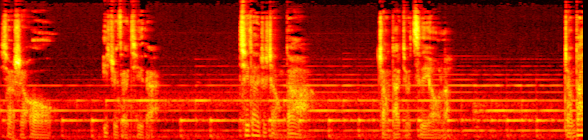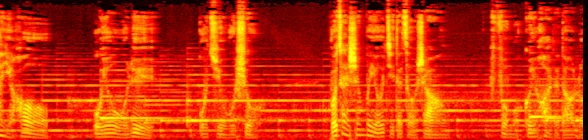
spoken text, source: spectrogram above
小时候一直在期待，期待着长大，长大就自由了。长大以后，无忧无虑，无拘无束，不再身不由己地走上父母规划的道路。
